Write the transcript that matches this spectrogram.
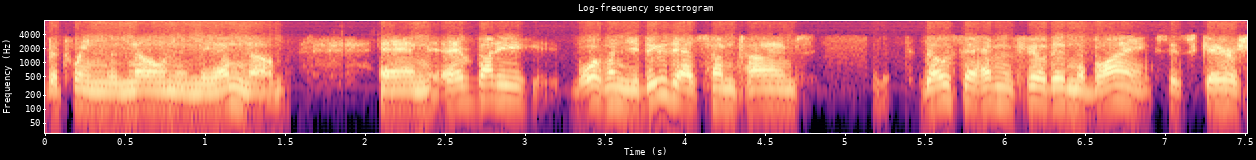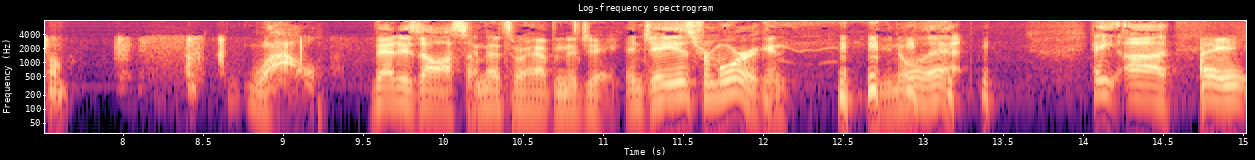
between the known and the unknown. And everybody, boy, when you do that, sometimes those that haven't filled in the blanks, it scares them. Wow, that is awesome. And that's what happened to Jay. And Jay is from Oregon. you know that. hey, uh, hey,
